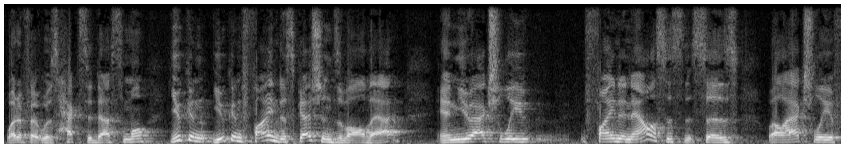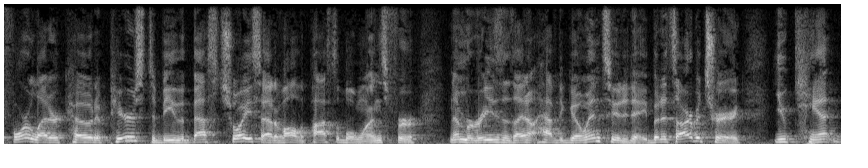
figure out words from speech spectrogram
what if it was hexadecimal. You can, you can find discussions of all that, and you actually find analysis that says, well, actually, a four letter code appears to be the best choice out of all the possible ones for a number of reasons I don't have to go into today. But it's arbitrary. You can't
